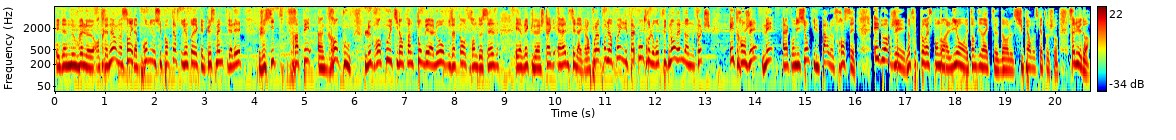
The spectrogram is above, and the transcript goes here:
et d'un nouvel euh, entraîneur. Vincent, il a promis aux supporters, souviens-toi il y a quelques semaines, qu'il allait, je cite, frapper un grand coup. Le grand coup est-il en train de tomber à l'eau? On vous attend au 32-16 et avec le hashtag RMC Live. Alors pour la première fois, il n'est pas contre le recrutement même d'un coach étranger, mais à la condition qu'il parle français. Édouard G, notre correspondant à Lyon, est en direct dans le Super Moscato Show. Salut Édouard.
